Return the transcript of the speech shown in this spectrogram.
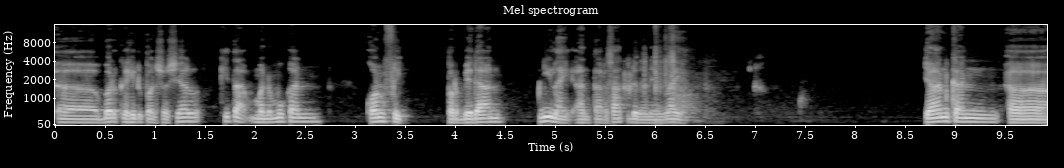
eee, berkehidupan sosial, kita menemukan konflik, perbedaan nilai antara satu dengan yang lain. Jangankan, eee,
